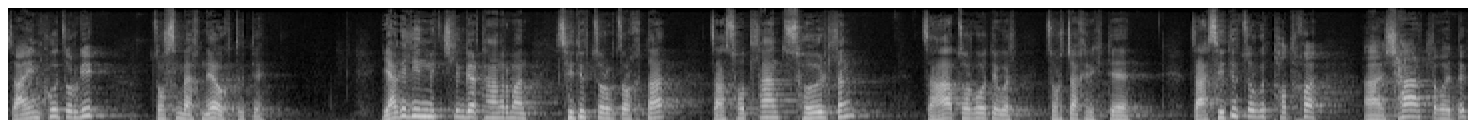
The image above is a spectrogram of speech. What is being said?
за энэ хүү зургийг зурсан байх нэ өгтүүдээ. Яг л энэ мэтчлэнгээр та нар маань сэдв зураг зурхтаа за судалгаанд суурлан за зургуудыг бол зурж авах хэрэгтэй. За сэдв зурганд тодорхой шаардлага байдаг.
